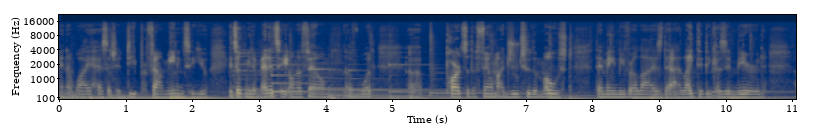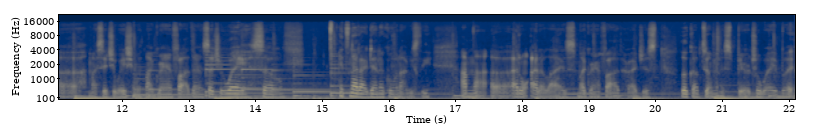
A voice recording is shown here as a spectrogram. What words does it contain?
and why it has such a deep, profound meaning to you. It took me to meditate on the film of what uh, parts of the film I drew to the most that made me realize that I liked it because it mirrored uh, my situation with my grandfather in such a way. So it's not identical, and obviously, I'm not. Uh, I don't idolize my grandfather. I just look up to him in a spiritual way, but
